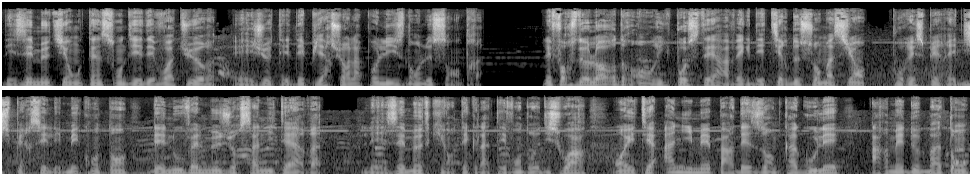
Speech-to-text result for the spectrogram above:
des émeutiers ont incendié des voitures et jeté des pierres sur la police dans le centre. Les forces de l'ordre ont riposté avec des tirs de sommation pour espérer disperser les mécontents des nouvelles mesures sanitaires. Les émeutes qui ont éclaté vendredi soir ont été animées par des hommes cagoulés, armés de bâtons.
